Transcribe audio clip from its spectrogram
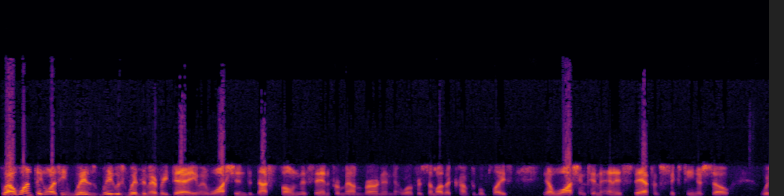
Well, one thing was he was he was with them every day. I mean, Washington did not phone this in from Mount Vernon or for some other comfortable place. You know, Washington and his staff of 16 or so were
